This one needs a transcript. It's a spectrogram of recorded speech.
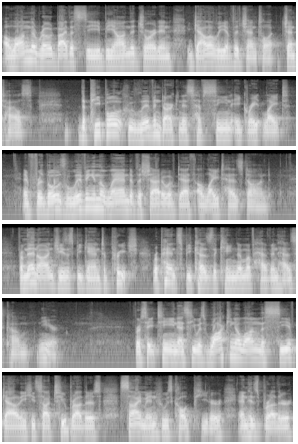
along the road by the sea, beyond the Jordan, Galilee of the Gentiles. The people who live in darkness have seen a great light, and for those living in the land of the shadow of death, a light has dawned. From then on, Jesus began to preach Repent, because the kingdom of heaven has come near. Verse 18 As he was walking along the Sea of Galilee, he saw two brothers, Simon, who was called Peter, and his brother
